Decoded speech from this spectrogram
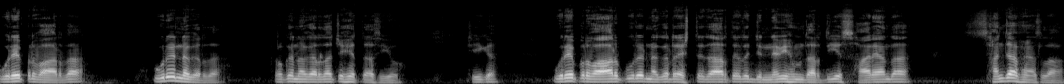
ਪੂਰੇ ਪਰਿਵਾਰ ਦਾ, ਪੂਰੇ ਨਗਰ ਦਾ, ਕਿਉਂਕਿ ਨਗਰ ਦਾ ਚਹੇਤਾ ਸੀ ਉਹ, ਠੀਕ ਆ। ਪੂਰੇ ਪਰਿਵਾਰ, ਪੂਰੇ ਨਗਰ ਰਿਸ਼ਤੇਦਾਰ ਤੇ ਉਹਦੇ ਜਿੰਨੇ ਵੀ ਹਮਦਰਦੀ ਹੈ ਸਾਰਿਆਂ ਦਾ ਸਾਂਝਾ ਫੈਸਲਾ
